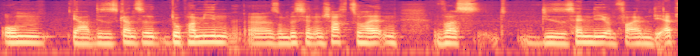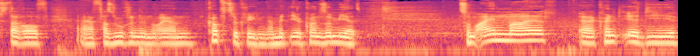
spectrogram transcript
um ja, dieses ganze Dopamin äh, so ein bisschen in Schach zu halten, was dieses Handy und vor allem die Apps darauf äh, versuchen in euren Kopf zu kriegen, damit ihr konsumiert. Zum einen mal äh, könnt ihr die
